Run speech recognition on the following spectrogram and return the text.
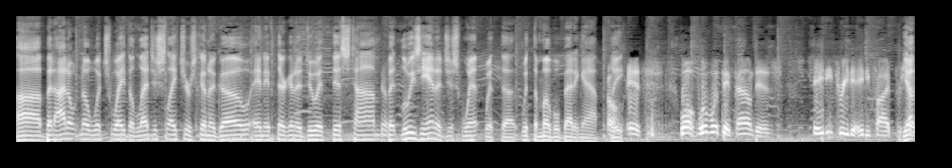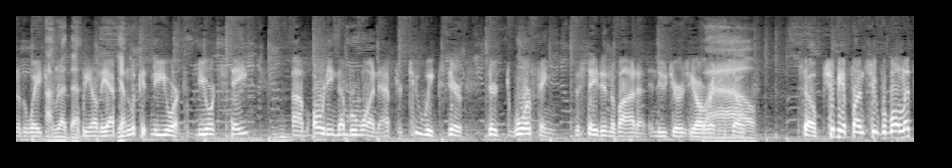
Uh, but I don't know which way the legislature's going to go, and if they're going to do it this time. But Louisiana just went with the with the mobile betting app. Oh, it's well. What what they found is eighty-three to eighty-five Yep, percent of the wagers I read that. will be on the app. Yep. And look at New York. New York State um, already number one after two weeks. They're they're dwarfing the state of Nevada and New Jersey already. Wow. So so should be a fun Super Bowl. Let's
